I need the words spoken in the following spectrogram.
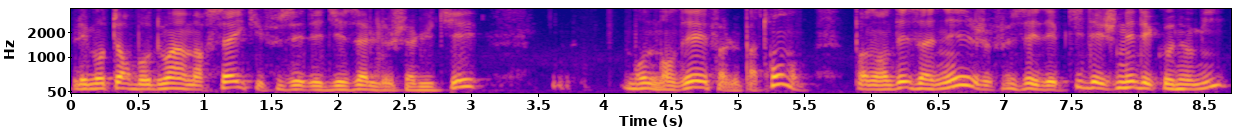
les moteurs Baudouin à Marseille qui faisaient des diesels de chalutiers m'ont demandé, enfin le patron, pendant des années, je faisais des petits déjeuners d'économie,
